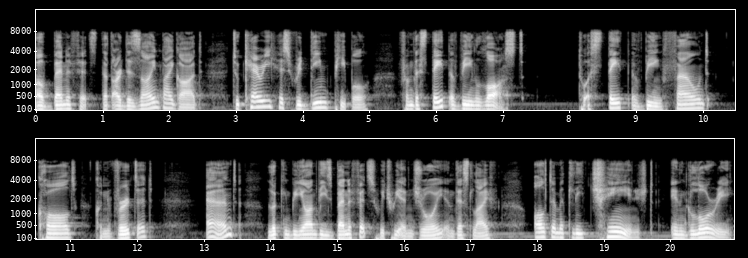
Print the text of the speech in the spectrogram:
of benefits that are designed by God to carry His redeemed people from the state of being lost to a state of being found, called, converted, and, looking beyond these benefits which we enjoy in this life, ultimately changed in glory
